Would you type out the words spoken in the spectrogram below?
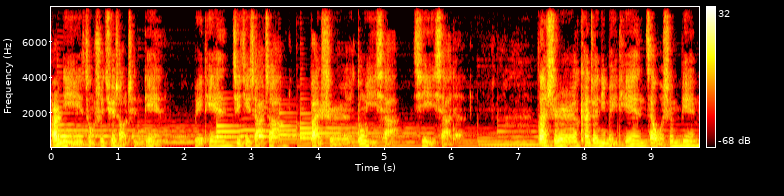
而你总是缺少沉淀，每天叽叽喳喳，办事东一下西一下的。但是看着你每天在我身边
